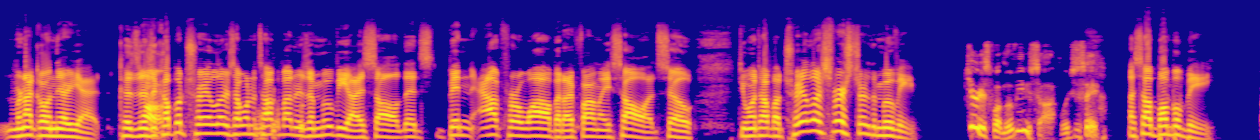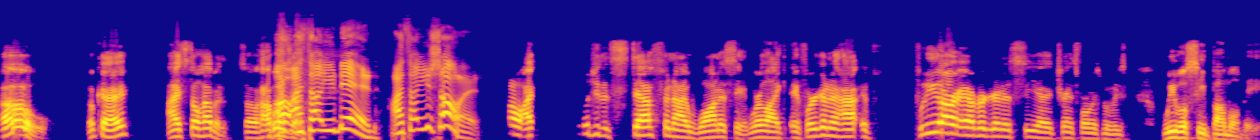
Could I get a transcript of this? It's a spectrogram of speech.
We're not going there yet because there's a Oh. couple trailers I want to talk about. There's a movie I saw that's been out for a while, but I finally saw it. So, do you want to talk about trailers first or the movie? Curious what movie you saw. What'd you say? I saw Bumblebee. Oh, okay. I still haven't. So how was oh, it? I thought you did. I thought you saw it. oh, I told you that Steph and I want to see it. We're like, if we're gonna have, if we are ever gonna see a Transformers movies, we will see Bumblebee.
